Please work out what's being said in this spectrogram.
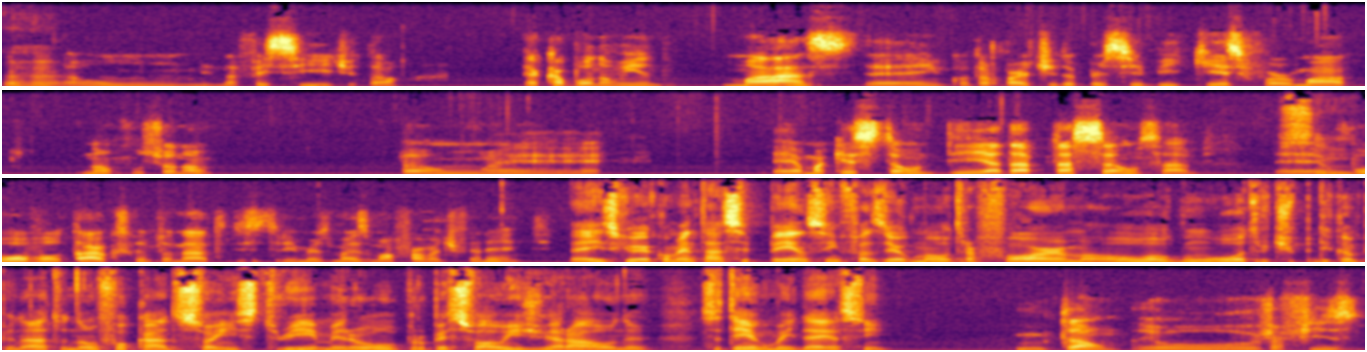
Uhum. Então, na Faceit e tal. E acabou não indo. Mas, é, em contrapartida, eu percebi que esse formato não funcionou. Então, é, é uma questão de adaptação, sabe? É, eu vou voltar com os campeonatos de streamers, mas de uma forma diferente. É isso que eu ia comentar. Você pensa em fazer alguma outra forma ou algum outro tipo de campeonato não focado só em streamer ou pro pessoal em geral, né? Você tem alguma ideia assim? Então, eu já fiz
